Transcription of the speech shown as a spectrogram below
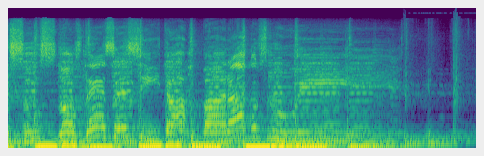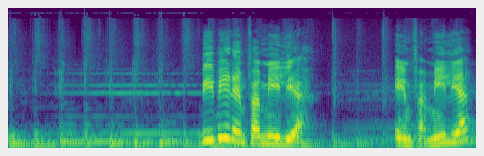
Jesús nos necesita para construir. Vivir en familia. En familia,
